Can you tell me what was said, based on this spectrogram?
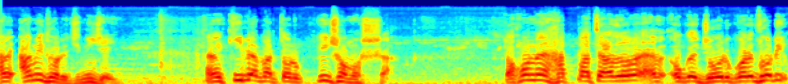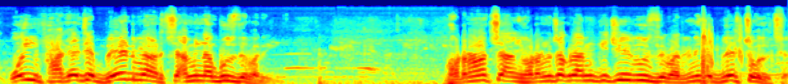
আমি আমি ধরেছি নিজেই। আমি কি ব্যাপার তোর, কী সমস্যা? তখন ওই হাত পা চালাতে ওকে জোর করে ধরি, ওই ফাঁকে যে ব্লেড মারছে, আমি না বুঝতে পারিনি। ঘটনা হচ্ছে, আমি ঘটনাচক্রে আমি কিছুই বুঝতে পারিনি যে ব্লেড চলছে।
